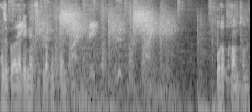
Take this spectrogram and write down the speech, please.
Also Goala den hätte sie blocken können. Oder kontern.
